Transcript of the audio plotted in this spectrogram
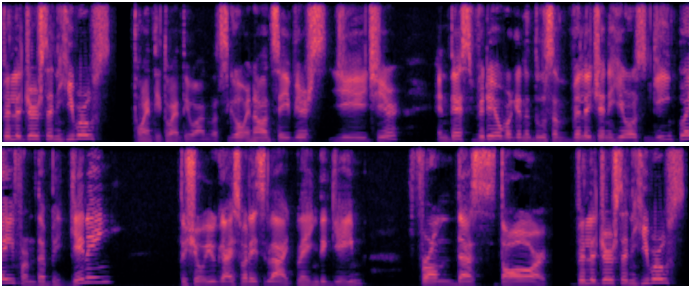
Villagers and Heroes 2021. What's going on, Saviors? GH here. In this video, we're gonna do some Village and Heroes gameplay from the beginning to show you guys what it's like playing the game from the start. Villagers and Heroes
